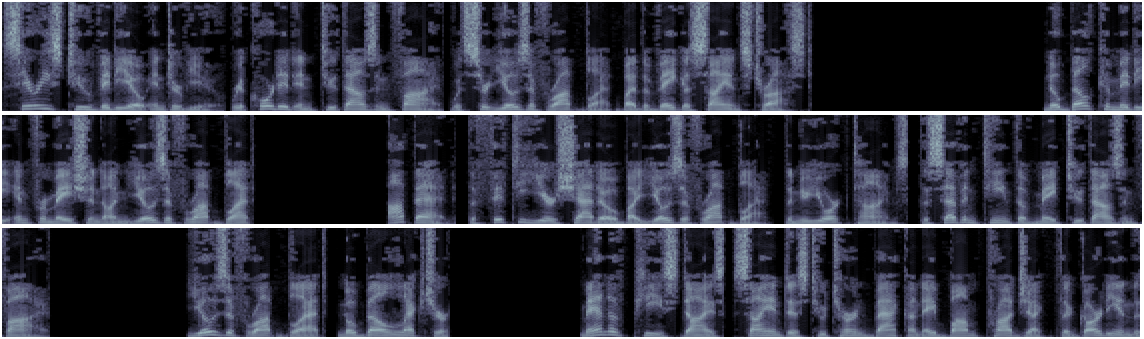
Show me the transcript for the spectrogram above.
Series 2 video interview recorded in 2005 with Sir Joseph Rotblat by the Vega Science Trust. Nobel Committee information on Joseph Rotblat Op-ed, The 50-Year Shadow by Joseph Rotblat, The New York Times, 17 May 2005. Joseph Rotblat, Nobel Lecture Man of Peace dies, scientist who turned back on A-bomb project The Guardian 2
